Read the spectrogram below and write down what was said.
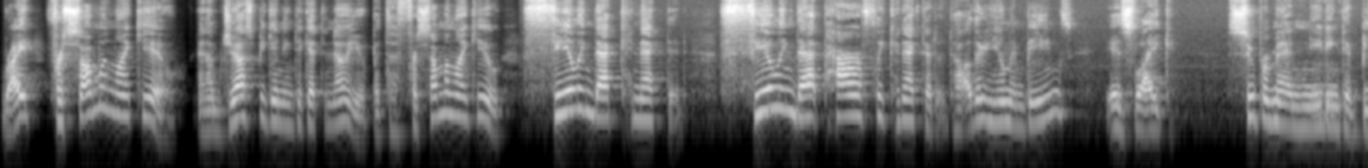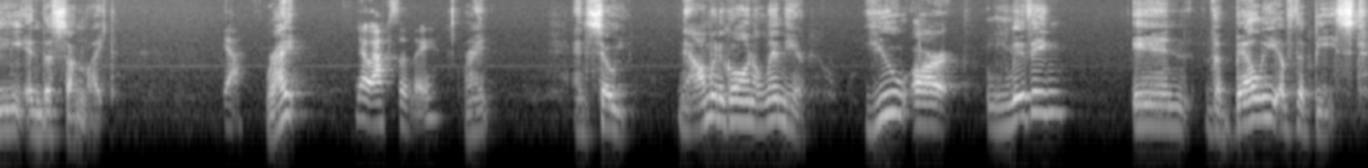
right? For someone like you, and I'm just beginning to get to know you, but to, for someone like you, feeling that connected, feeling that powerfully connected to other human beings is like Superman needing to be in the sunlight, Yeah. right? No, absolutely. Right? And so now I'm going to go on a limb here. You are living in the belly of the beast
